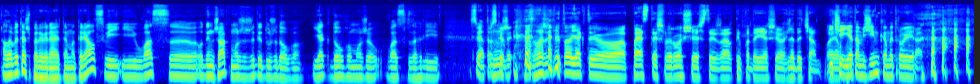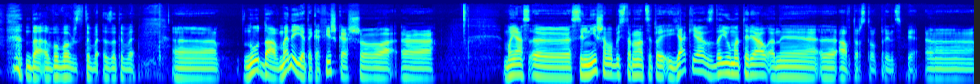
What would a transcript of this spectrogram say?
Але ви теж перевіряєте матеріал свій, і у вас е, один жарт може жити дуже довго. Як довго може у вас взагалі. Свят, розкажи. Ну, залежить від того, як ти його пестиш, вирощуєш цей жарт і подаєш його глядачам. І чи є там жінка, метро і рак. Да, або бомж за тебе. За тебе. Е, Ну, да, в мене є така фішка, що. Е, Моя е, сильніша, мабуть, сторона це той, як я здаю матеріал, а не е, авторство, в принципі. Е,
